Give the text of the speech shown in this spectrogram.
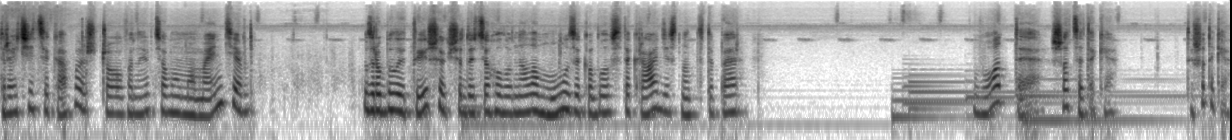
До речі, цікаво, що вони в цьому моменті зробили тишу, якщо до цього лунала музика, було все так радісно, то тепер. Вот те. Що це таке? Ти що таке?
